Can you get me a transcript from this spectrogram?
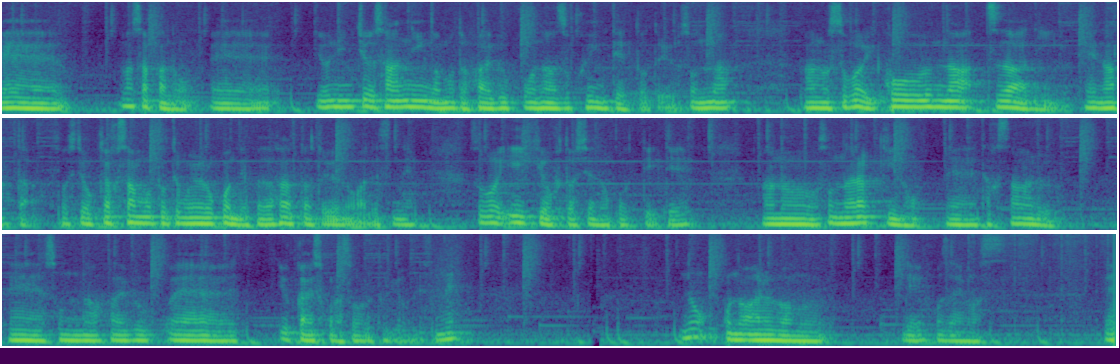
えー、まさかの、えー、4人中3人が元ファイブコーナーズクインテットというそんなあのすごい幸運なツアーになった。そしてお客さんもとても喜んでくださったというのがですねすごいいい記憶として残っていてあのそんなラッキーの、えー、たくさんある、えー、そんなファイブ、えー、ユッカイスコラソウルトリオですねのこのアルバムでございます。えっ、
